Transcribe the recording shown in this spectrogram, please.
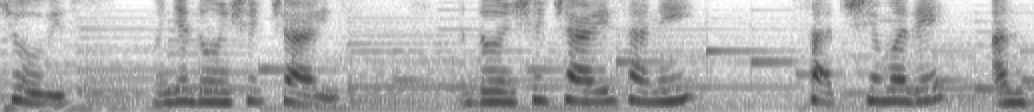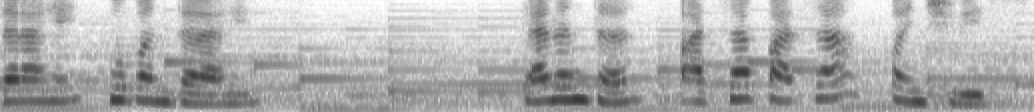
चोवीस म्हणजे दोनशे चाळीस. दोनशे चाळीस आणि सातशे मध्ये अंतर आहे खूप अंतर आहे. त्यानंतर पाचा पाचा पंचवीस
